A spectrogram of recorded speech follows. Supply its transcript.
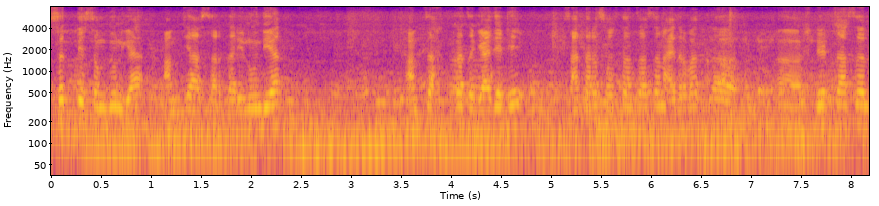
सत्य समजून समजून घ्या. आमच्या सरकारी नोंदी आहेत. आमचं हक्काचं गॅजेट हे सातारा संस्थांचं असेल हैदराबाद स्टेटचं असेल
